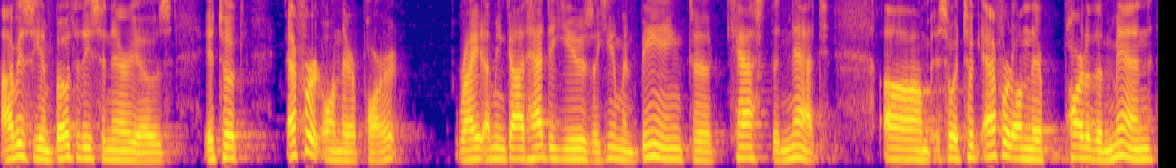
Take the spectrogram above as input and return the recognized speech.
Obviously, in both of these scenarios, it took effort on their part, right? I mean, God had to use a human being to cast the net. Um, so it took effort on their part of the men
